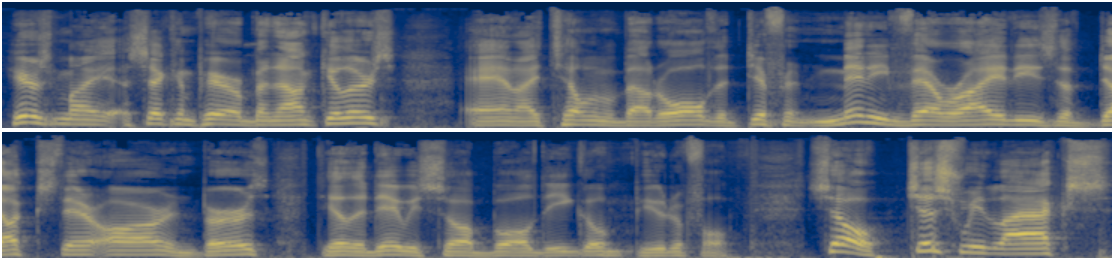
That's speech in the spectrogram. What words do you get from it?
here's my second pair of binoculars and I tell them about all the different, many varieties of ducks there are and birds. The other day we saw a bald eagle, beautiful. So just relax.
